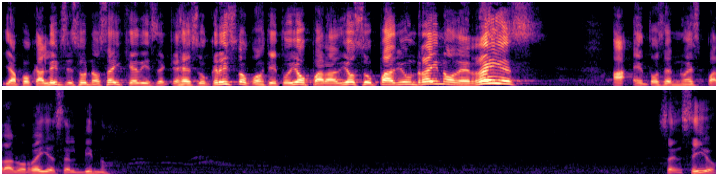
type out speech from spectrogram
Y Apocalipsis 1.6 que dice que Jesucristo constituyó para Dios su Padre un reino de reyes. Ah, entonces no es para los reyes el vino. Sencillo.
